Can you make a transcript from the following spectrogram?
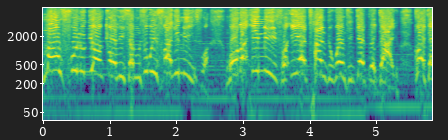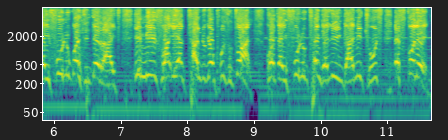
mawufuna ukuyoxolisa msukuyifaka imizwa ngoba imizwa iyathanda ukwenza into ebhedayo kodwa ayifuni ukwenza into eright. Imizwa iyakuthanda ukuyophuza utshwala kodwa ayifuni ukuthengela iy'ngane ijuice esikoleni.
